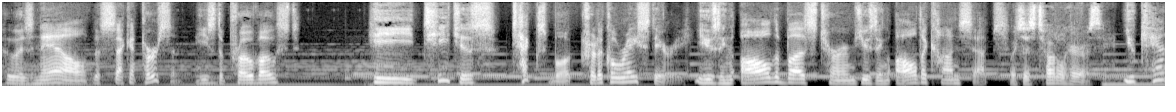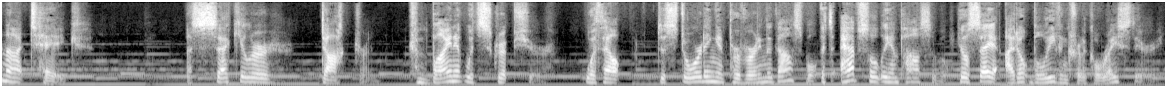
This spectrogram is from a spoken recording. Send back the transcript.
who is now the second person. He's the provost he teaches textbook critical race theory using all the buzz terms, using all the concepts. Which is total heresy. You cannot take a secular doctrine, combine it with scripture without distorting and perverting the gospel. It's absolutely impossible. He'll say, I don't believe in critical race theory.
